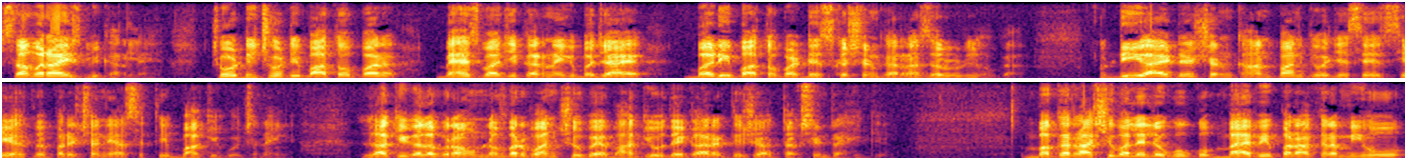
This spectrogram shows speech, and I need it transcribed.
समराइज भी कर लें। छोटी छोटी बातों पर बहसबाजी करने के बजाय बड़ी बातों पर डिस्कशन करना ज़रूरी होगा। डिहाइड्रेशन खान पान की वजह से सेहत में परेशानी आ सकती है, बाकी कुछ नहीं। Lucky colour round number one शुभ है, भाग्य उदय कारक दिशा दक्षिण रहेगी। मकर राशि वाले लोगों को मैं भी पराक्रमी हूँ,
